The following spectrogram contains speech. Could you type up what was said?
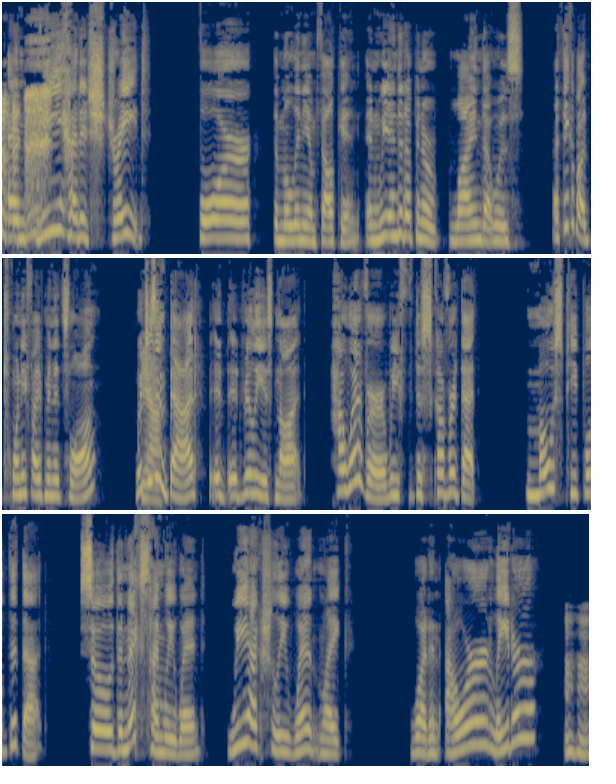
and we headed straight for the Millennium Falcon. And we ended up in a line that was, I think, about 25 minutes long, which Yeah. isn't bad. It, it really is not. However, we've discovered that most people did that. So the next time we went, we actually went like, what, an hour later? hmm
